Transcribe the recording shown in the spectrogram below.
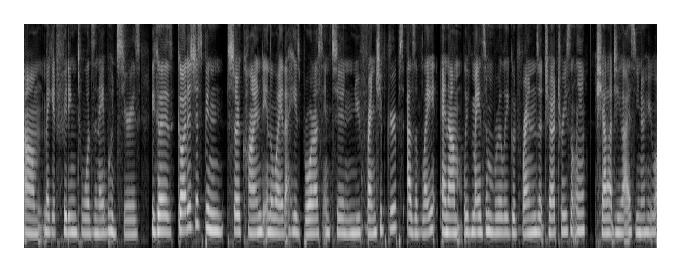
um, make it fitting towards the neighborhood series because God has just been so kind in the way that He's brought us into new friendship groups as of late. And um, we've made some really good friends at church recently. Shout out to you guys, you know who you.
